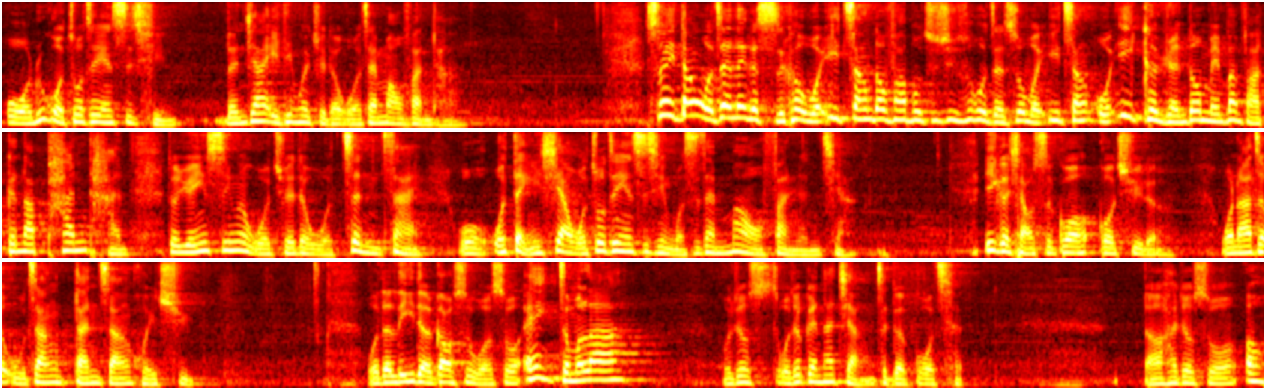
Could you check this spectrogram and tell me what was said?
我如果做这件事情，人家一定会觉得我在冒犯他。所以当我在那个时刻，我一张都发不出去，或者说我一张我一个人都没办法跟他攀谈的原因，是因为我觉得我正在我我等一下我做这件事情，我是在冒犯人家。一个小时过过去了，我拿着五张单张回去，我的 leader 告诉我说：“哎，怎么啦？”我就我就跟他讲这个过程，然后他就说：“哦，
